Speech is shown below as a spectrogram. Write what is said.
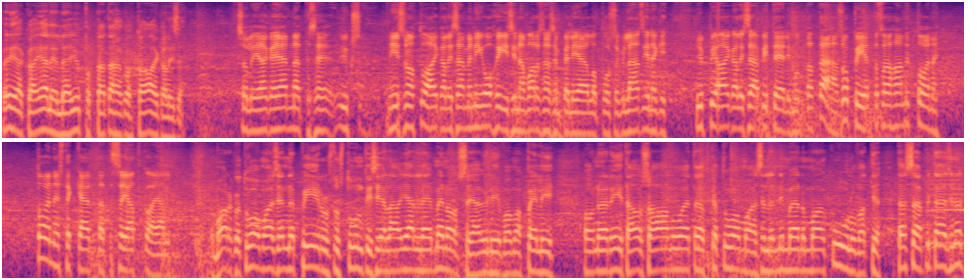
peliaikaa jäljellä ja Jyp ottaa tähän kohtaan aika lisää. Se oli aika jännä, että se yksi niin sanottu aikalisä meni ohi siinä varsinaisen peliajan lopussa. Kyllähän siinäkin Jyppi aikalisää piteli, mutta tähän sopii, että saadaan nyt toinen, toinen sitten käyttää tässä jatkoajalla. Marko Tuomaisen piirustustunti siellä on jälleen menossa ja ylivoimapeli on niitä osa-alueita, jotka tuomaiselle nimenomaan kuuluvat. Ja tässä pitäisi nyt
